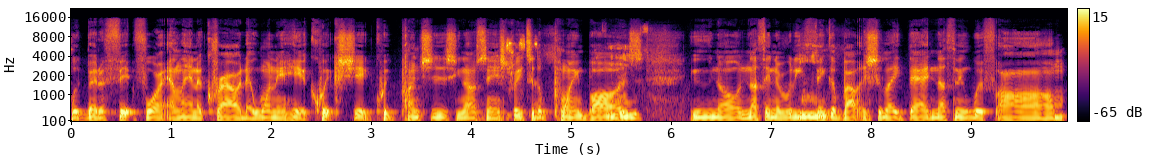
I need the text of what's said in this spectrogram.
was better fit for an Atlanta crowd that want to hear quick shit, quick punches, you know what I'm saying? Straight to the point bars. You know, nothing to really think about and shit like that. Nothing with um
